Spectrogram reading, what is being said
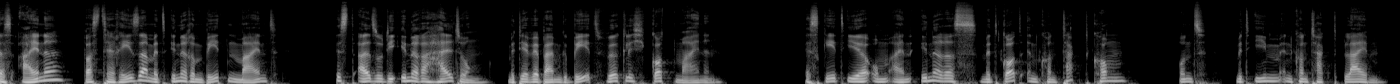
Das eine, was Theresa mit innerem Beten meint, ist also die innere Haltung, mit der wir beim Gebet wirklich Gott meinen. Es geht ihr um ein inneres mit Gott in Kontakt kommen und mit ihm in Kontakt bleiben.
